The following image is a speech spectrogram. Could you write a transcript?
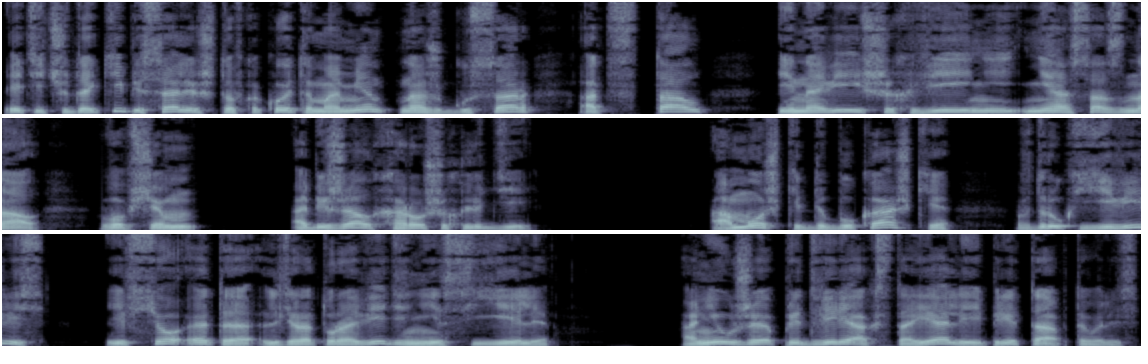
Эти чудаки писали, что в какой-то момент наш гусар отстал и новейших веяний не осознал, в общем, обижал хороших людей. А мошки да букашки вдруг явились и все это литературоведение съели – они уже при дверях стояли и перетаптывались.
